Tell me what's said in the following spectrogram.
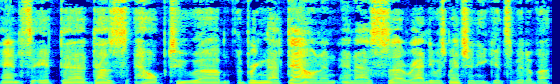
and it uh, does help to uh, bring that down. And, and as uh, Randy was mentioned, he gets a bit of a,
